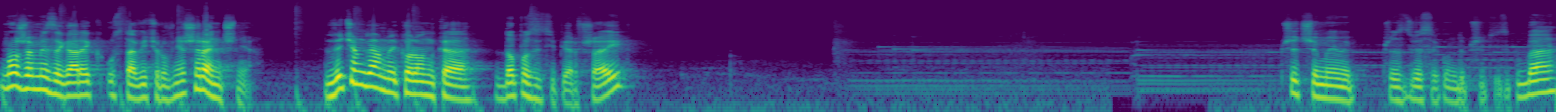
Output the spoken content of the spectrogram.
możemy zegarek ustawić również ręcznie. Wyciągamy koronkę do pozycji pierwszej. Przytrzymujemy przez 2 sekundy przycisk B.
